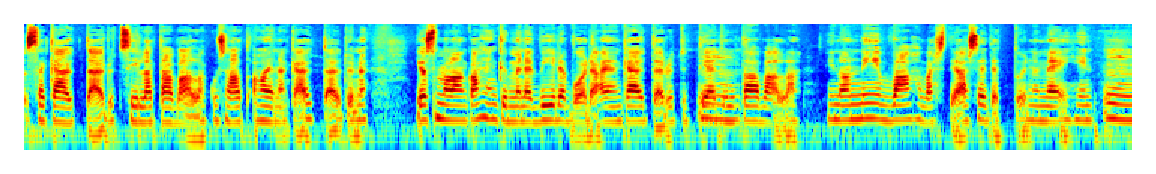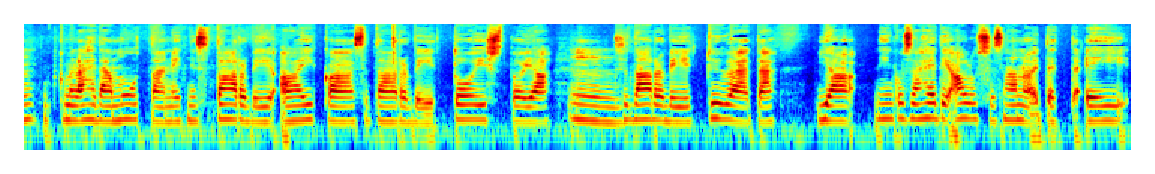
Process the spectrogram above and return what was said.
sä käyttäydyt sillä tavalla, kun sä oot aina käyttäytynyt. Jos me ollaan 25 vuoden ajan käyttäydytty tietyllä mm. tavalla, niin ne on niin vahvasti asetettuina meihin. Mm. Mutta kun me lähdetään muuttaa niitä, niin se tarvii aikaa, se tarvii toistoja, mm. se tarvii työtä. Ja niin kuin sä heti alussa sanoit, että ei,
